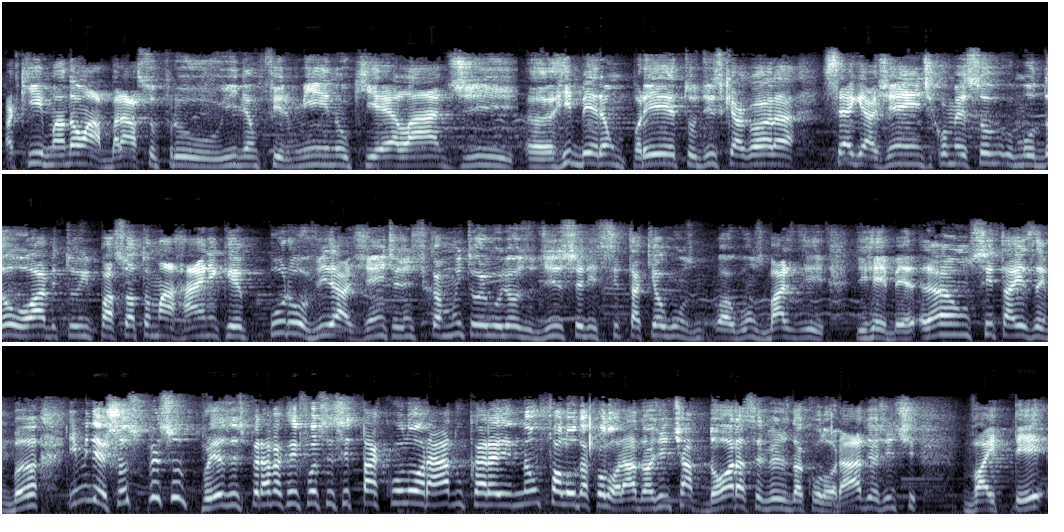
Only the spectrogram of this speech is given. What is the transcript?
Aqui mandar um abraço pro William Firmino, que é lá de ah, Ribeirão Preto, diz que agora segue a gente, começou, mudou o hábito e passou a tomar Heineken por ouvir a gente. A gente fica muito orgulhoso disso. Ele cita aqui alguns, alguns bares de, de Ribeirão, cita Eisenbahn e me deixou super surpreso. Eu esperava que ele fosse citar Colorado, cara. Ele não falou da Colorado. A gente adora a cerveja da Colorado e a gente vai ter.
